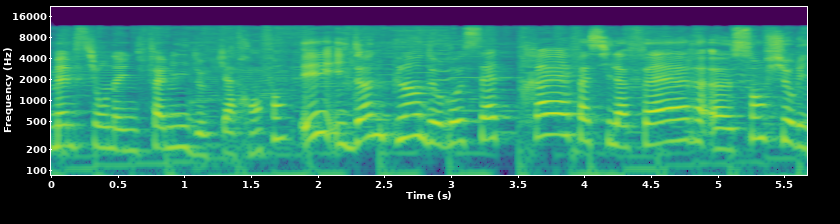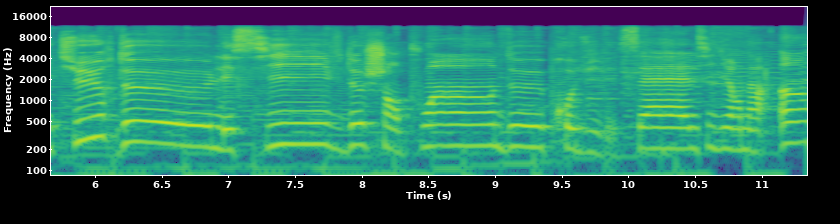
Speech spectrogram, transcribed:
même si on a une famille de 4 enfants. Et ils donnent plein de recettes très faciles à faire, euh, sans fioritures, de lessive, de shampoing, de produits vaisselle. S'il y en a un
